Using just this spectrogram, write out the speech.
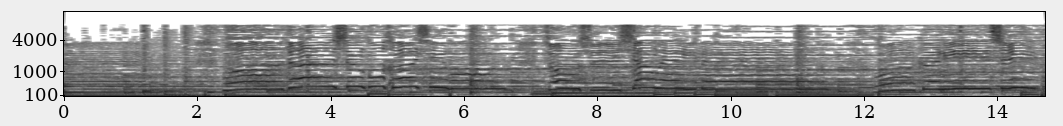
对。我的生活和希望总是相违背。我和你是隔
